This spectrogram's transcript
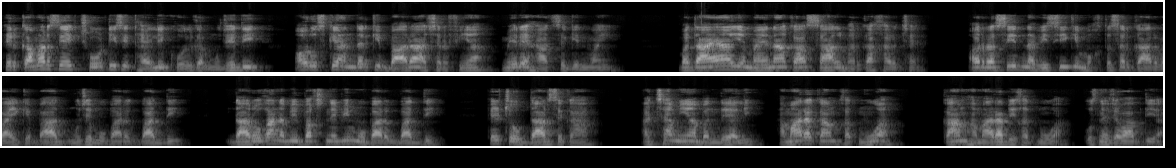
پھر کمر سے ایک چھوٹی سی تھیلی کھول کر مجھے دی اور اس کے اندر کی بارہ اشرفیاں میرے ہاتھ سے گنوائیں۔ بتایا یہ مینا کا سال بھر کا خرچ ہے اور رسید نویسی کی مختصر کاروائی کے بعد مجھے مبارکباد دی۔ داروغہ نبی بخش نے بھی مبارکباد دی۔ پھر چوبدار سے کہا اچھا میاں بندے علی، ہمارا کام ختم ہوا۔ کام ہمارا بھی ختم ہوا اس نے جواب دیا،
